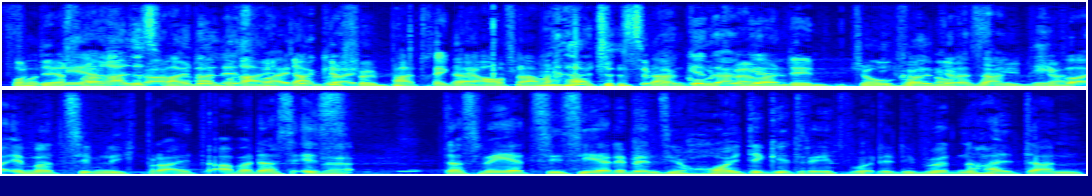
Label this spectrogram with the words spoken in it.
Von, Von der, der sprach alles weit und breit. Dankeschön. Patrick, Ja. der Aufnahme hat es immer Danke, gut, danke. wenn man den ich Joker wollte noch gerade sagen, die war immer ziemlich breit. Aber das ist, Ja. Das wäre jetzt die Serie, wenn sie heute gedreht wurde. Die würden halt dann,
